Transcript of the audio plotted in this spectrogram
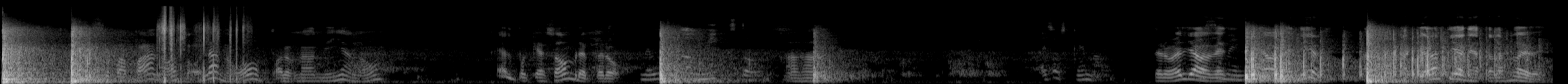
Con tu papá, no, sola no. Para una niña no. Él porque es hombre, pero. me gustan los mixtos. Ajá. Esos queman. Pero él ya va, ya va a venir. ¿A, a qué horas tiene? Hasta las nueve.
